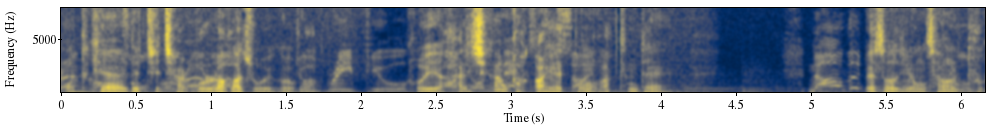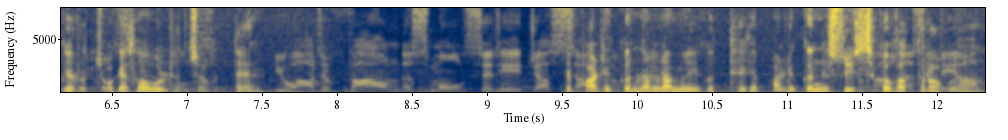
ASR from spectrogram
어떻게 해야 될지 잘 몰라가지고 이거 막 거의 한 시간 가까이 했던 것 같은데 그래서 영상을 두 개로 쪼개서 올렸죠 그때. 근데 빨리 끝내려면 이거 되게 빨리 끝낼 수 있을 것 같더라고요.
